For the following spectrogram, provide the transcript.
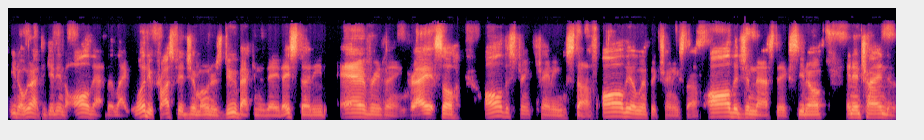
you know, we don't have to get into all that, but like, what do CrossFit gym owners do back in the day? They studied everything, right? So all the strength training stuff, all the Olympic training stuff, all the gymnastics, you know, and then trying to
